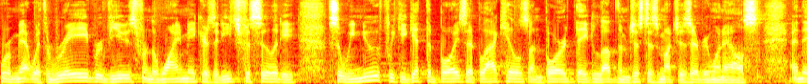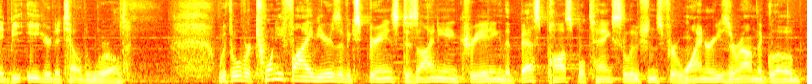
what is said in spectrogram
were met with rave reviews from the winemakers at each facility, so we knew if we could get the boys at Black Hills on board, they'd love them just as much as everyone else, and they'd be eager to tell the world. With over 25 years of experience designing and creating the best possible tank solutions for wineries around the globe,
